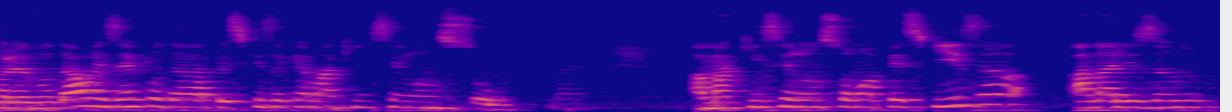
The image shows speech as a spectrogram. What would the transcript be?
por exemplo, vou dar um exemplo da pesquisa que a McKinsey lançou. Né? A McKinsey lançou uma pesquisa analisando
